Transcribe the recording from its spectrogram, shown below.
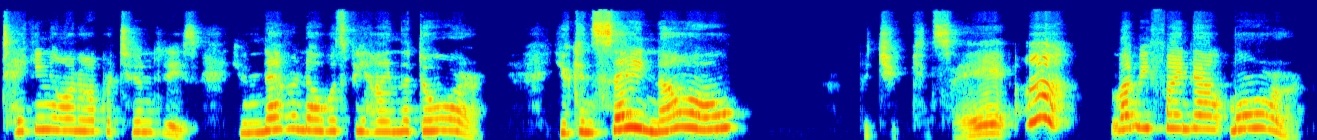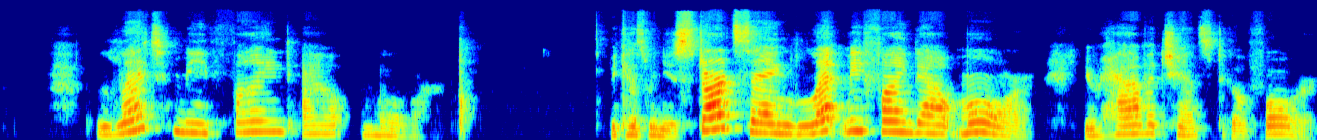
taking on opportunities, you never know what's behind the door. You can say no, but you can say, "Ah, let me find out more. Let me find out more." Because when you start saying, let me find out more, you have a chance to go forward.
